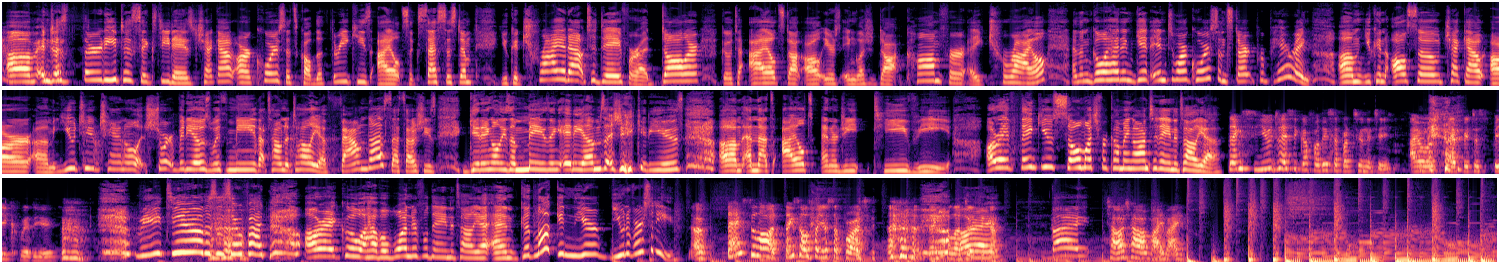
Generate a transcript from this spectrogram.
um, in just 30 to 60 days, check out our course. It's called the Three Keys IELTS Success System. You could try it out today for a dollar. Go to IELTS.allearsenglish.com for a trial and then go ahead and get into our course and start preparing. Um, you can also check out our um, YouTube channel. Short videos with me. That's how Natalia found us. That's how she's getting all these amazing idioms that she could use. Um, and that's IELTS Energy TV. All right. Thank you so much for coming on today, Natalia. Thanks you, Jessica, for this opportunity. I was happy to speak with you. Me too. This is so fun. All right. Cool. Well, have a wonderful day, Natalia, and good luck in your university. Uh, thanks a lot. Thanks a lot for your support. thanks a lot, All Jessica. Right. Bye. Ciao, ciao. Bye, bye.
